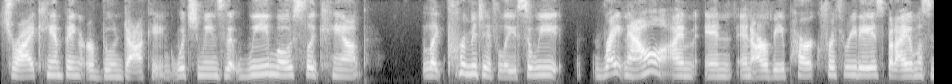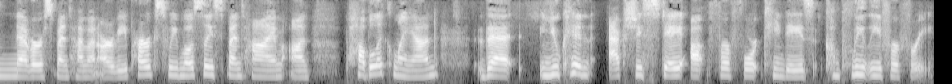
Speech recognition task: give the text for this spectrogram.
dry camping or boondocking which means that we mostly camp like primitively. So we, right now I'm in an RV park for three days, but I almost never spend time on RV parks. We mostly spend time on public land that you can actually stay up for 14 days completely for free.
